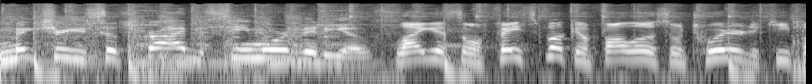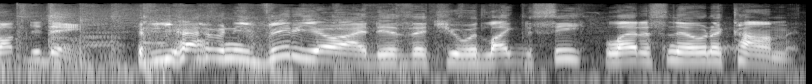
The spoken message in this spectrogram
And make sure you subscribe to see more videos. Like us on Facebook and follow us on Twitter to keep up to date. If you have any video ideas that you would like to see, let us know in a comment.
